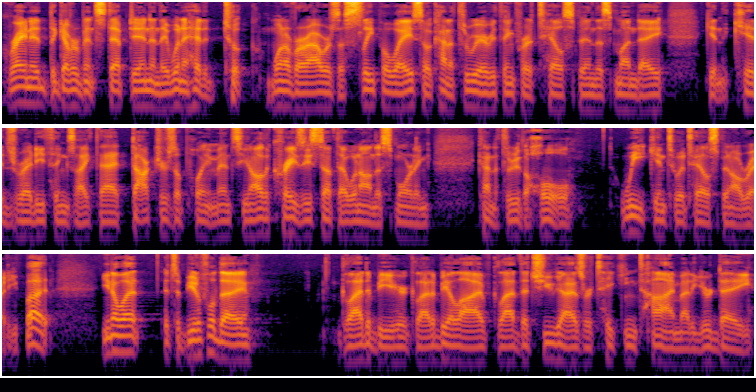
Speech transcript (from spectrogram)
Granted, the government stepped in and they went ahead and took one of our hours of sleep away, so it kind of threw everything for a tailspin this Monday, getting the kids ready, things like that, doctor's appointments, you know, all the crazy stuff that went on this morning kind of threw the whole week into a tailspin already. But you know what? It's a beautiful day. Glad to be here, glad to be alive, glad that you guys are taking time out of your day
